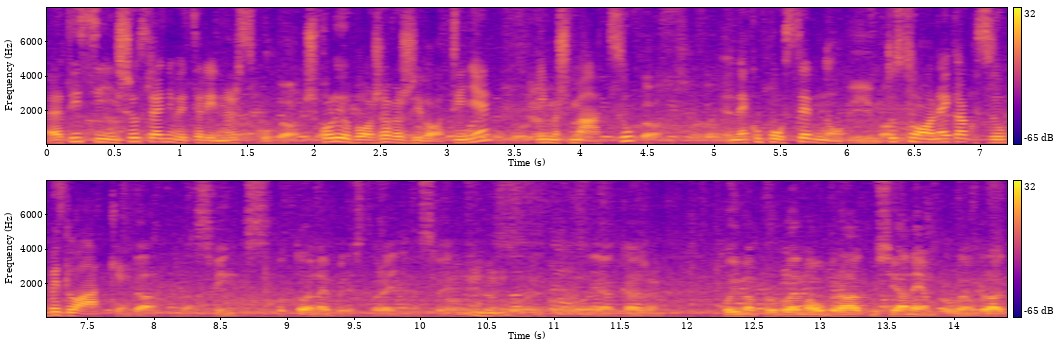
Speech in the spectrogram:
E, ti si išao u srednju veterinarsku Da. školu i obožavaš životinje, imaš macu, Da, neku posebnu, Imam. to su one kako se zove bez dlake. Da, da, Sphinx, to je najbolje stvorenje na svetu. Ja kažem, ko ima problema u braku, mislim ja nemam problema u braku,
